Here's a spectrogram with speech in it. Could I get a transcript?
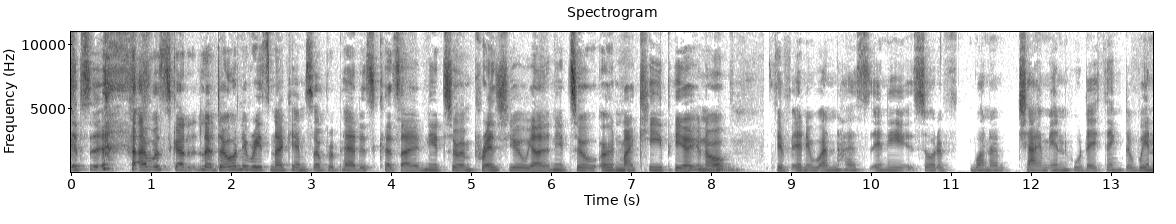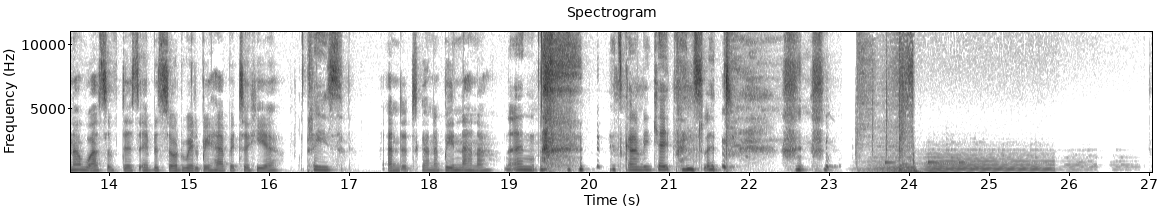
It's. Uh, I was gonna. The only reason I came so prepared is because I need to impress you. Yeah, I need to earn my keep here. You know. If anyone has any sort of wanna chime in who they think the winner was of this episode, we'll be happy to hear. Please. And it's gonna be Nanna. And it's gonna be Kate Winslet.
